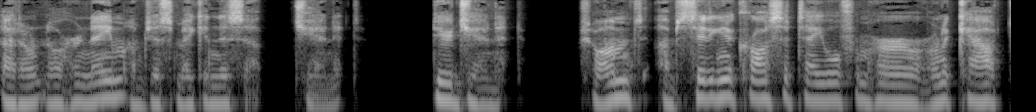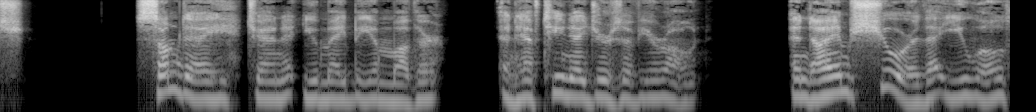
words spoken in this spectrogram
I don't know her name. I'm just making this up. Janet. Dear Janet, so I'm, I'm sitting across the table from her or on a couch. Someday, Janet, you may be a mother and have teenagers of your own. And I am sure that you will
